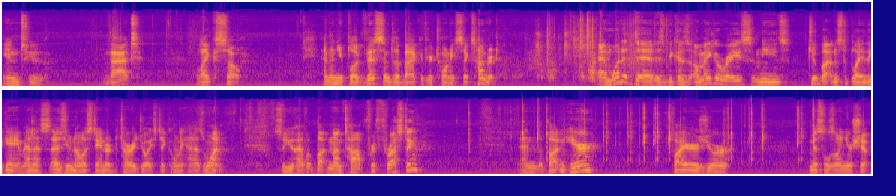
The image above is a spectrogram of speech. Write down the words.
into that, like so. And then you plug this into the back of your 2600. And what it did is because Omega Race needs two buttons to play the game, and as, as you know, a standard Atari joystick only has one. So you have a button on top for thrusting, and the button here fires your missiles on your ship.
